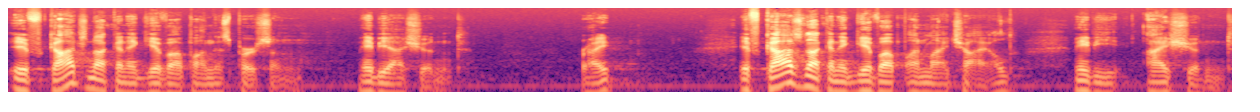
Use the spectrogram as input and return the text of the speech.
If God's not going to give up on this person, maybe I shouldn't, right? If God's not going to give up on my child, maybe I shouldn't.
